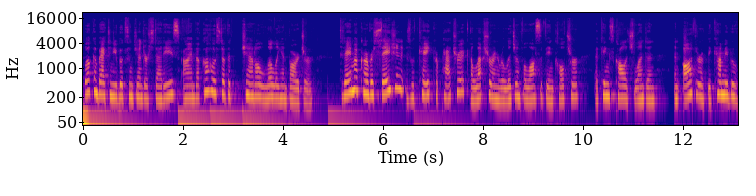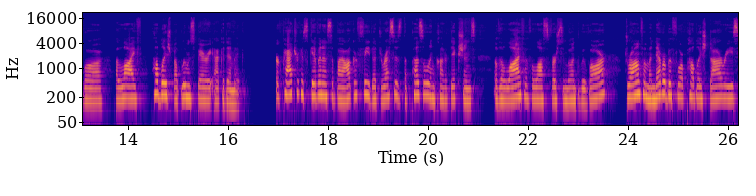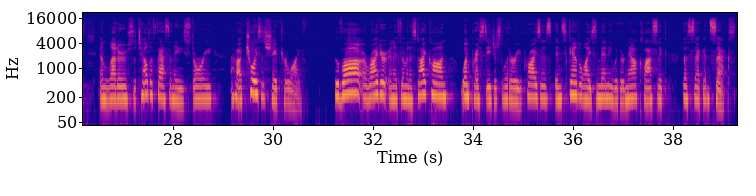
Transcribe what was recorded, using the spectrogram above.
Welcome back to New Books in Gender Studies. I'm the co host of the channel, Lilian Barger. Today, my conversation is with Kate Kirkpatrick, a lecturer in religion, philosophy, and culture at King's College London, and author of Becoming Beauvoir, A Life, published by Bloomsbury Academic. Kirkpatrick has given us a biography that addresses the puzzle and contradictions of the life of philosopher Simone de Beauvoir, drawn from a never before published diaries and letters to tell the fascinating story of how choices shaped her life. Beauvoir, a writer and a feminist icon, won prestigious literary prizes and scandalized many with her now classic The Second Sex.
